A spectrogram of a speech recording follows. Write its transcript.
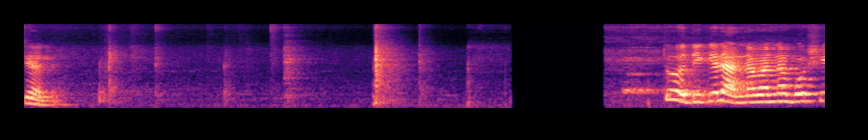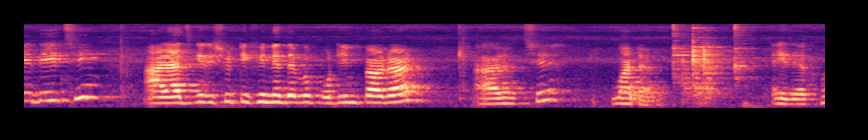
চলো। তো ওদিকে রান্না বান্না বসিয়ে দিয়েছি আর আজকে রিশু টিফিনে দেবো প্রোটিন পাউডার আর হচ্ছে ওয়াটার এই দেখো।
